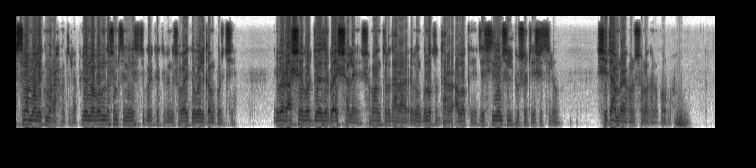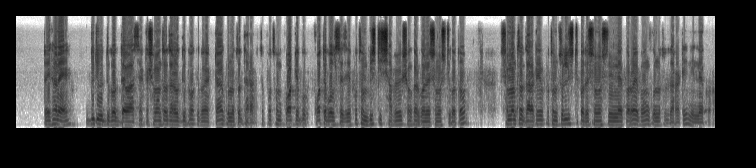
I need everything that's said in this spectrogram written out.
আসসালামু আলাইকুম রহমতুল্লাহ প্রিয় নবম, দশম শ্রেণি এসএসসি পরীক্ষার্থীবৃন্দ, সবাইকে ওয়েলকাম করছি। এবার রাজশাহী বোর্ড দুই সালে সমান্তর ধারা এবং গুণোত্তর ধারার আলোকে যে সৃজনশীল প্রশ্নটি এসেছিল, সেটা আমরা এখন সমাধান করব। তো এখানে দুটি উদ্দীপক দেওয়া আছে, একটা সমান্তর ধারা উদ্দীপক এবং একটা গুণোত্তর ধারা তো প্রথম কটে কতে বলছে যে প্রথম বিশটি স্বাভাবিক সংখ্যার গণের সমষ্টি কত? সমান্তর ধারাটির প্রথম চল্লিশটি পদের সমষ্টি নির্ণয় করো এবং গুণোত্তর ধারাটি নির্ণয় করো।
